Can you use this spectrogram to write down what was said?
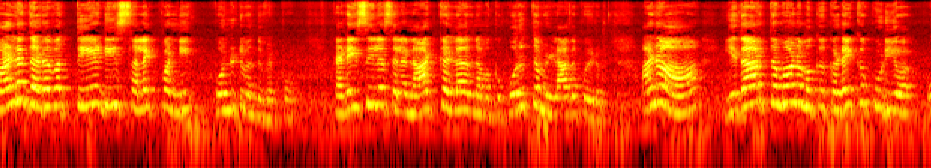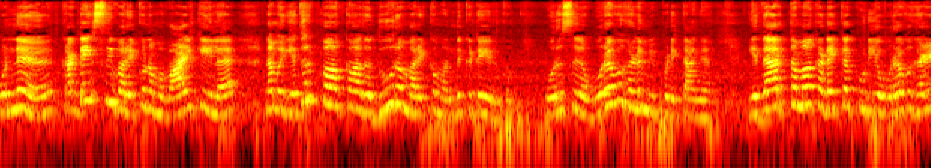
பல தடவை தேடி செலக்ட் பண்ணி கொண்டுட்டு வந்து வைப்போம். கடைசியில சில நாட்கள்ல அது நமக்கு பொருத்தம் இல்லாத போயிடும். ஆனா யதார்த்தமா நமக்கு கிடைக்கக்கூடிய ஒண்ணு கடைசி வரைக்கும் நம்ம வாழ்க்கையில நம்ம எதிர்பார்க்காத தூரம் வரைக்கும் வந்துகிட்டே இருக்கும். ஒரு சில உறவுகளும் இப்படித்தாங்க. யதார்த்தமா கிடைக்கக்கூடிய உறவுகள்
